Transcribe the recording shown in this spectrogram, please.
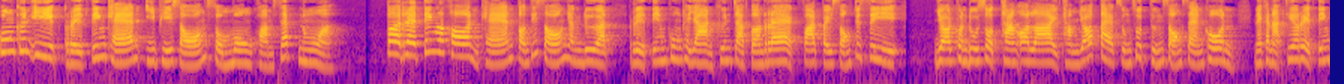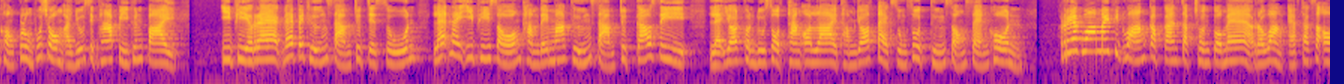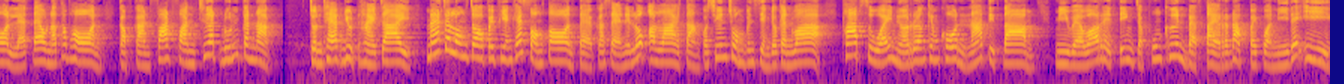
พุ่งขึ้นอีกเรตติ้งแค้น EP 2 สมมงความแซ่บนัว เปิดเรตติ้งละครแค้นตอนที่ 2 อย่างเดือด เรตติ้งพุ่งทะยานขึ้นจากตอนแรก ฟาดไป 2.4 ยอดคนดูสดทางออนไลน์ทำยอดแตกสูงสุดถึง 200,000 คน ในขณะที่เรตติ้งของกลุ่มผู้ชมอายุ 15 ปีขึ้นไป EP แรกได้ไปถึง 3.70 และใน EP 2ทำได้มากถึง 3.94 และยอดคนดูสดทางออนไลน์ทำยอดแตกสูงสุดถึง 200,000 คน เรียกว่าไม่ผิดหวังกับการจับชนตัวแม่ระหว่างแอปทักษะออนและแต้วนัทพร กับการฟาดฟันเชือดลุ้นกันหนัก จนแทบหยุดหายใจ แม้จะลงจอไปเพียงแค่ 2 ตอน แต่กระแสในโลกออนไลน์ต่างก็ชื่นชมเป็นเสียงเดียวกันว่า ภาพสวยเนื้อเรื่องเข้มข้นน่าติดตาม มีแววว่าเรตติ้งจะพุ่งขึ้นแบบไต่ระดับไปกว่านี้ได้อีก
